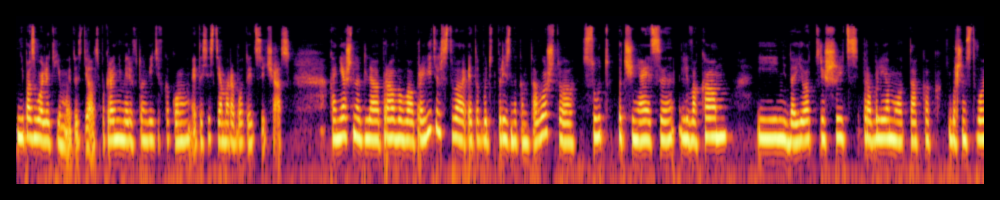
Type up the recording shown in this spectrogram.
не позволит ему это сделать, по крайней мере, в том виде, в каком эта система работает сейчас. Конечно, для правого правительства это будет признаком того, что суд подчиняется левакам и не дает решить проблему так, как большинство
